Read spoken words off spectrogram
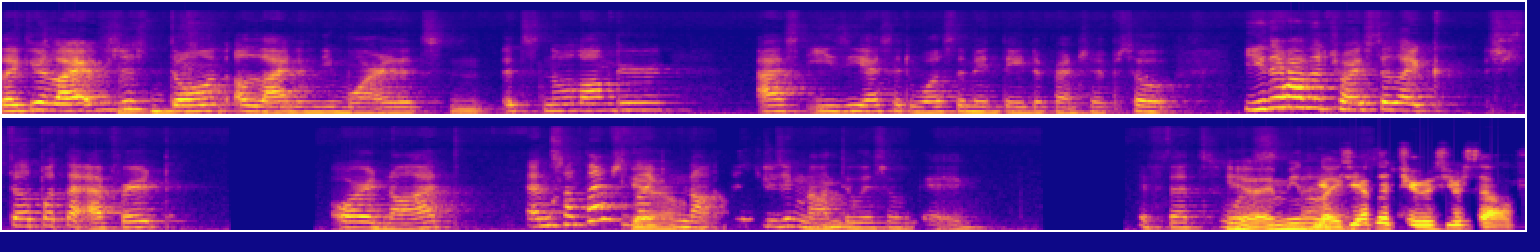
like your lives just mm. don't align anymore, and it's it's no longer as easy as it was to maintain the friendship. So you either have the choice to like still put the effort or not, and sometimes like not choosing not to mm. is okay. If that's what's Yeah, I mean, best. like- you have to choose yourself.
